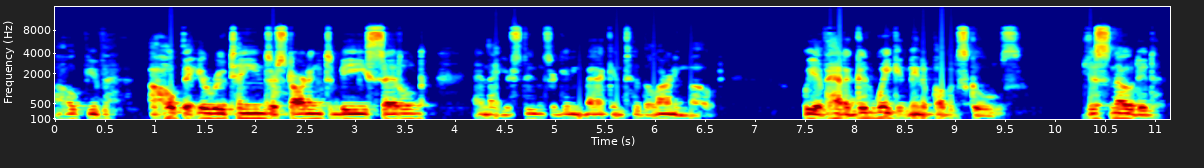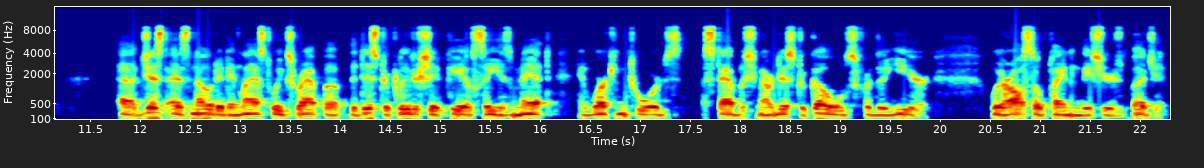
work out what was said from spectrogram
I hope you've I hope that your routines are starting to be settled and that your students are getting back into the learning mode. We have had a good week at Mena Public Schools. Just noted, uh, just as noted in last week's wrap up, the district leadership PLC has met and working towards establishing our district goals for the year. We are also planning this year's budget.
